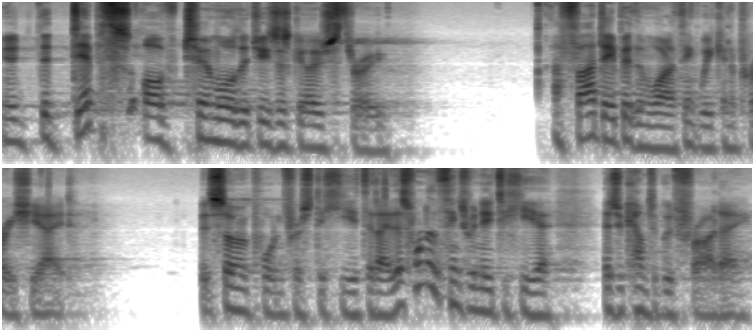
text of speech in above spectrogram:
You know, the depths of turmoil that Jesus goes through are far deeper than what I think we can appreciate. But it's so important for us to hear today. That's one of the things we need to hear as we come to Good Friday.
